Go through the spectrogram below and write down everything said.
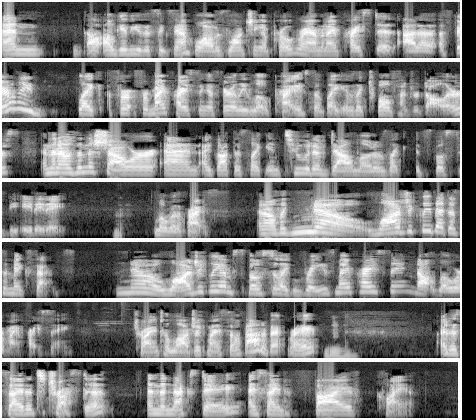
And I'll, I'll, give you this example. I was launching a program and I priced it at a, a fairly like for, for my pricing, a fairly low price of like, it was like $1,200. And then I was in the shower and I got this like intuitive download. It was like, it's supposed to be 888, mm. lower the price. And I was like, no, logically that doesn't make sense. No, logically I'm supposed to like raise my pricing, not lower my pricing trying to logic myself out of it, right? Mm. I decided to trust it. And the next day I signed five clients,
